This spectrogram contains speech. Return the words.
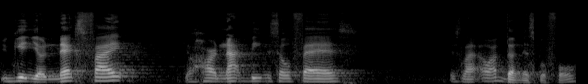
You get in your next fight, your heart not beating so fast, it's like, oh, I've done this before.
